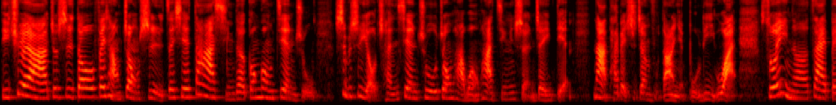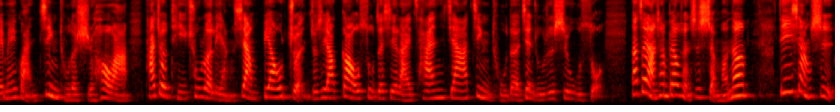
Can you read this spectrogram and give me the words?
的确啊，就是都非常重视这些。大型的公共建筑是不是有呈现出中华文化精神这一点？那台北市政府当然也不例外。所以呢，在北美馆净图的时候啊，他就提出了两项标准，就是要告诉这些来参加净图的建筑师事务所。那这两项标准是什么呢？第一项是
